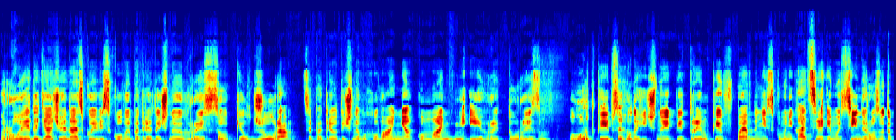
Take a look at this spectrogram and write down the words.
Рої дитячо-юнацької військової патріотичної гри Сокіл Джура це патріотичне виховання, командні ігри, туризм. Гуртки психологічної підтримки, впевненість, комунікація, емоційний розвиток,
